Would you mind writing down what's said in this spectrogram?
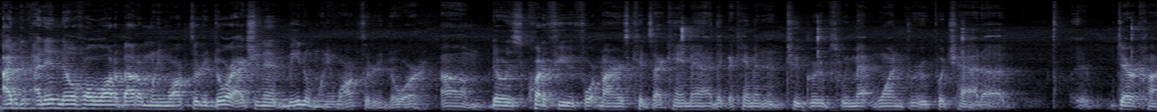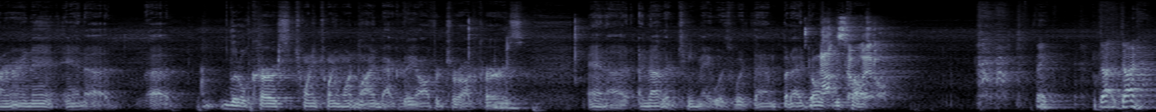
I, d- I didn't know a whole lot about him when he walked through the door. I actually didn't meet him when he walked through the door. Um, there was quite a few Fort Myers kids that came in. I think they came in in two groups. We met one group which had uh, Derek Hunter in it and uh, uh, Little Curse, 2021 linebacker. They offered Terod Curse, and uh, another teammate was with them. But I don't Not so recall. little. Thank- Dy- Dy-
